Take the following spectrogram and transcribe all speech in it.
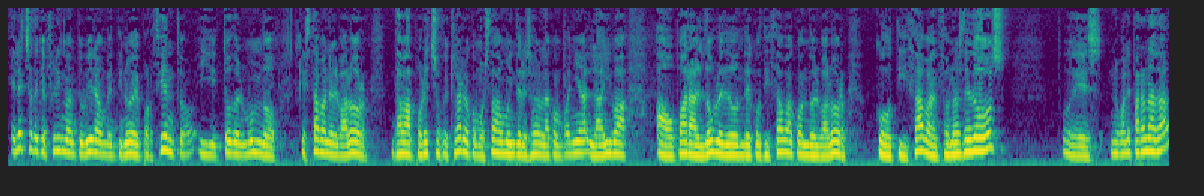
el hecho de que Friedman tuviera un 29% y todo el mundo que estaba en el valor daba por hecho que, claro, como estaba muy interesado en la compañía, la iba a opar al doble de donde cotizaba cuando el valor cotizaba en zonas de 2, pues no vale para nada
